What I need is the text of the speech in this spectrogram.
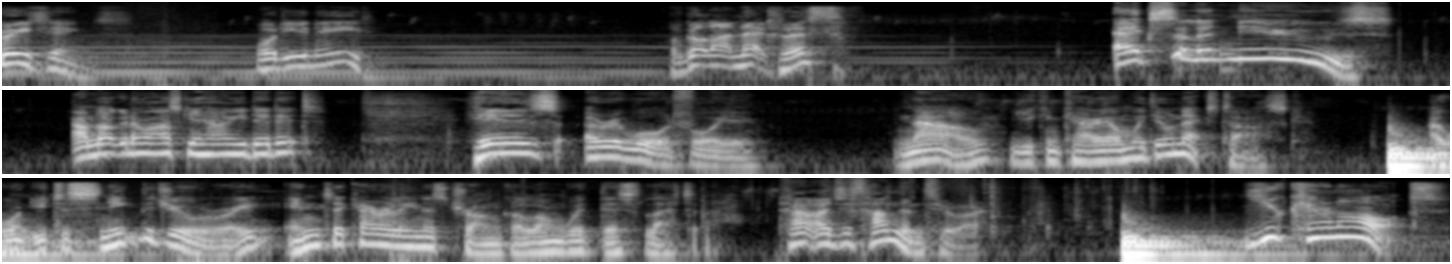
Greetings. What do you need? I've got that necklace. Excellent news! I'm not going to ask you how you did it. Here's a reward for you. Now you can carry on with your next task. I want you to sneak the jewellery into Carolina's trunk along with this letter. Can't I just hand them to her? You cannot!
